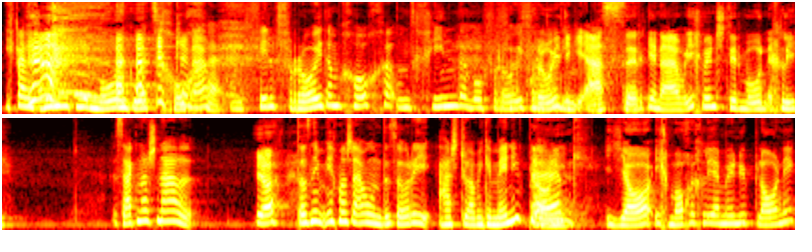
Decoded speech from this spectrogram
ich glaube, ich wünsche dir morgen gutes genau. Kochen genau. und viel Freude am Kochen und Kinder, die Freude haben. Freudige Esser, genau. Ich wünsche dir morgen ein bisschen. Sag noch schnell. Ja. Das nimmt mich noch schnell unter. Sorry, hast du eine Menüplanung? Ähm, ja, ich mache ein bisschen eine Menüplanung,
